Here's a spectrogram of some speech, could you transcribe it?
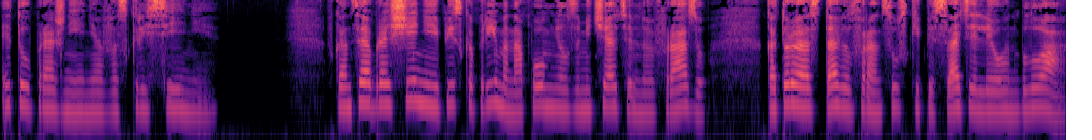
это упражнение в воскресении. В конце обращения епископ Рима напомнил замечательную фразу, которую оставил французский писатель Леон Блуа.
